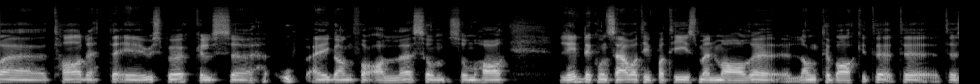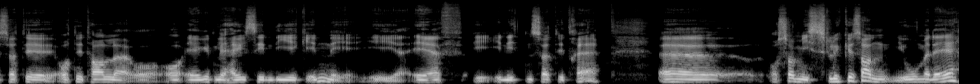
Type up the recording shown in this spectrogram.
uh, ta dette EU-spøkelset opp en gang for alle, som, som har ridd det konservative partiet som en mare langt tilbake til, til, til 70-80-tallet, og, og, egentlig helt siden de gikk inn i, i EF i, i 1973. Uh, og så mislykkes han jo med det,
